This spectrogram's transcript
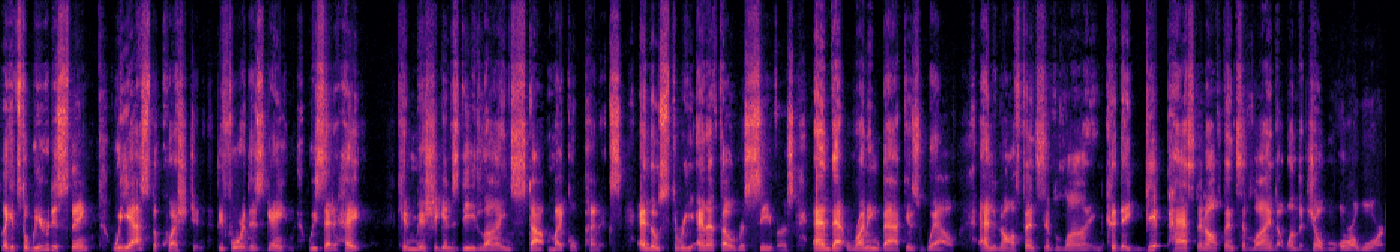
Like it's the weirdest thing. We asked the question before this game. We said, "Hey, can Michigan's D line stop Michael Penix and those three NFL receivers and that running back as well?" And an offensive line, could they get past an offensive line that won the Joe Moore Award?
